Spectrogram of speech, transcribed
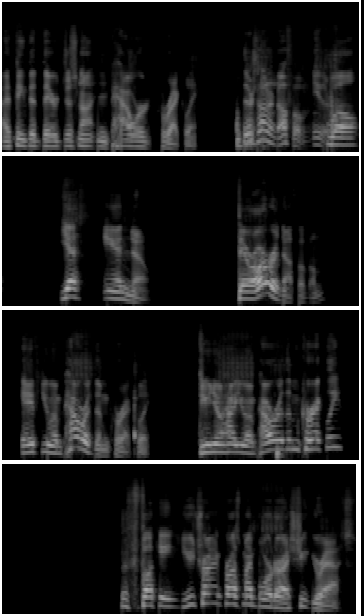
I think that they're just not empowered correctly. There's not enough of them either. Well, yes and no. There are enough of them if you empower them correctly. Do you know how you empower them correctly? Fucking, you try and cross my border, I shoot your ass.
